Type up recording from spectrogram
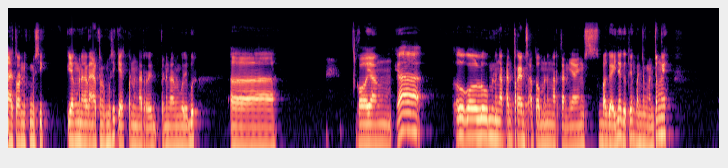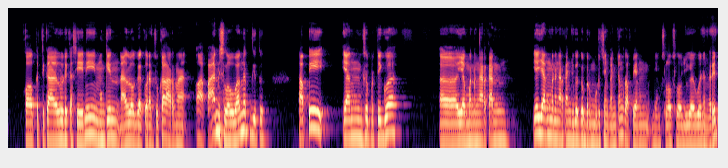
elektronik musik yang mendengarkan elektronik musik ya pendengar pendengar minggu libur eh kalau yang ya kalau lu mendengarkan trance atau mendengarkan yang sebagainya gitu yang kenceng-kenceng ya kalau ketika lu dikasih ini mungkin nah, lu agak kurang suka karena wah apaan slow banget gitu. Tapi yang seperti gua eh, yang mendengarkan ya yang mendengarkan juga gue bermurus yang kenceng tapi yang yang slow slow juga gue dengerin.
